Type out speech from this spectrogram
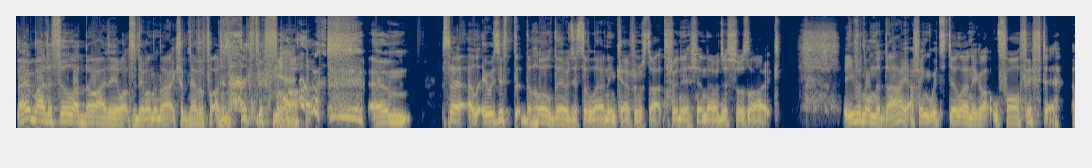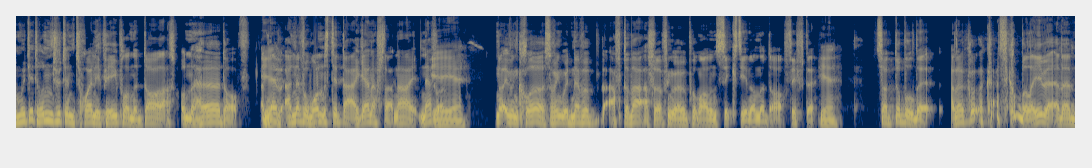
Bear in mind, I still had no idea what to do on the night because I've never put on a night before. Yeah. um, so uh, it was just the whole day was just a learning curve from start to finish. And I just was like, even on the night, I think we'd still only got 450 and we did 120 people on the door. That's unheard of. I, yeah. never, I never once did that again after that night. Never. Yeah, yeah. Not even close. I think we'd never after that. I don't think we ever put more than sixty in on the door. Fifty. Yeah. So I doubled it, and I, I just couldn't believe it. And then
